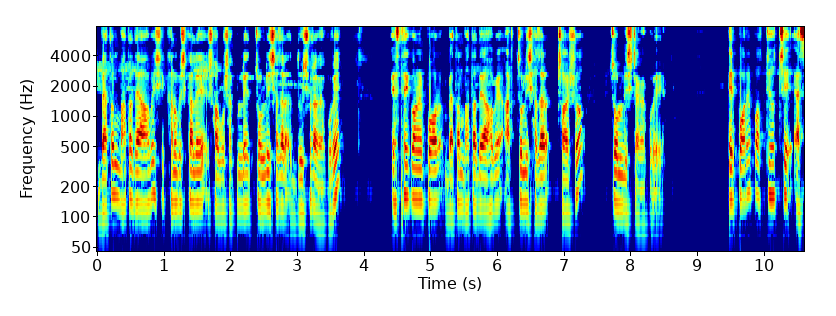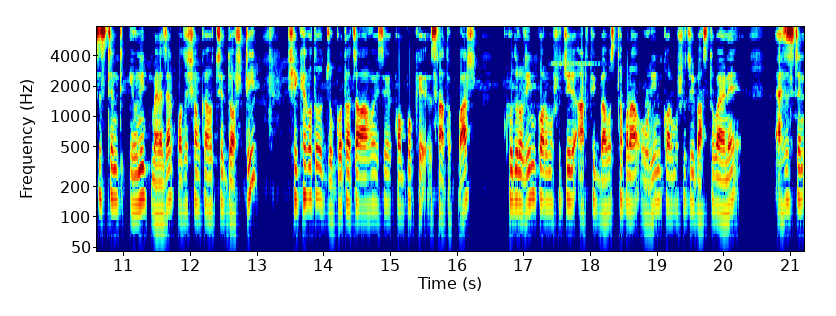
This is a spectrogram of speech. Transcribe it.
বেতন ভাতা দেওয়া হবে শিক্ষানবিশকালে সর্বসাকুল্যে চল্লিশ হাজার দুইশো টাকা করে। স্থায়ীকরণের পর বেতন ভাতা দেওয়া হবে আটচল্লিশ হাজার ছয়শো চল্লিশ টাকা করে। এর পরের পদটি হচ্ছে অ্যাসিস্ট্যান্ট ইউনিট ম্যানেজার, পদের সংখ্যা হচ্ছে দশটি। শিক্ষাগত যোগ্যতা চাওয়া হয়েছে কমপক্ষে স্নাতক পাস ক্ষুদ্র ঋণ কর্মসূচির আর্থিক ব্যবস্থাপনা ও ঋণ কর্মসূচি বাস্তবায়নে অ্যাসিস্ট্যান্ট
